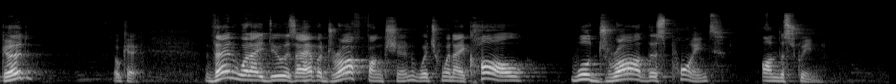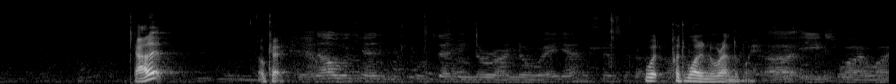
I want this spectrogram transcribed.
Good? Okay. Then what I do is I have a draw function, which when I call, will draw this point on the screen. Got it? Okay. Now we can put them in the random way, yeah? What, put what in a random way? Uh, X, Y, Y,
